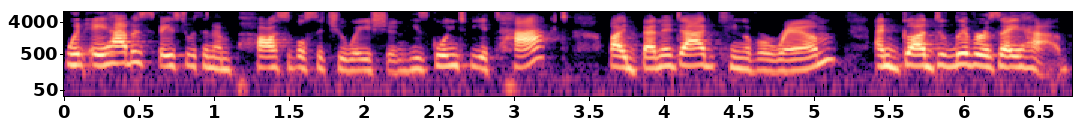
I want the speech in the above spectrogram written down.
when Ahab is faced with an impossible situation. He's going to be attacked by Benhadad, king of Aram, and God delivers Ahab.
